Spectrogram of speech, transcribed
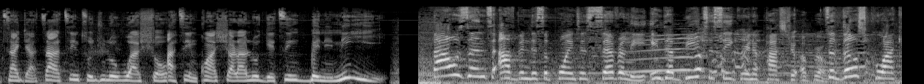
ìtajà tá a ti ń tojúlówó aṣọ àti nǹkan aṣaralóge tí ń gbéni níyì. Thousands have been disappointed severally in their bid to seek greener pasture abroad. To those quack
